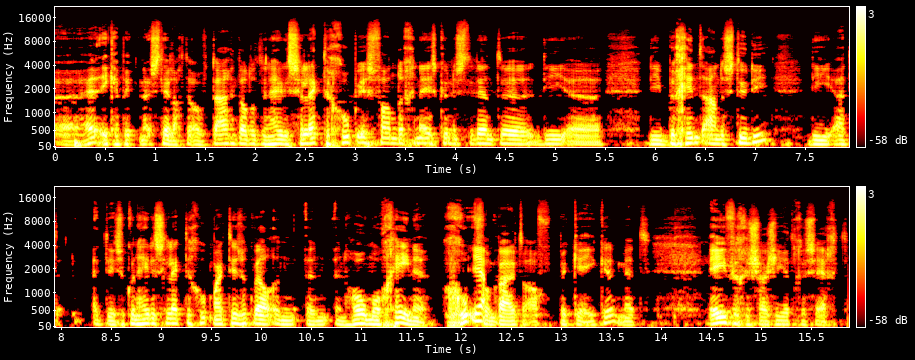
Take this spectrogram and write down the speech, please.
uh, ik heb stellig de overtuiging dat het een hele selecte groep is van de geneeskundestudenten die, uh, die begint aan de studie. Die, het, het, is ook een hele selecte groep, maar het is ook wel een, een, een homogene groep ja. van buitenaf bekeken. Met even gechargeerd gezegd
